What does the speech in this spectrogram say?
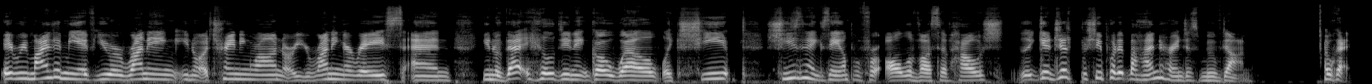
it reminded me if you are running you know a training run or you're running a race and you know that hill didn't go well like she she's an example for all of us of how she, like just she put it behind her and just moved on. Okay,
